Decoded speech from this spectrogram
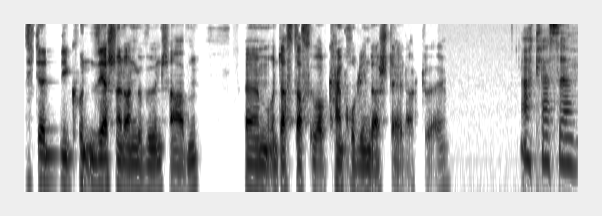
sich die Kunden sehr schnell daran gewöhnt haben ähm, und dass das überhaupt kein Problem darstellt aktuell. Ach, klasse.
